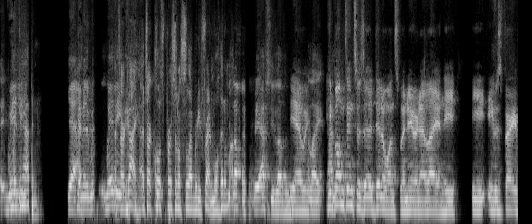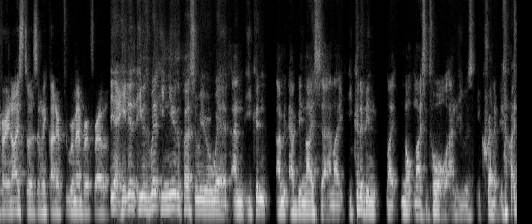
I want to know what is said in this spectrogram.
it We'll make it happen. Yeah, Yeah. I mean, we- weirdly, That's our guy. That's our close personal celebrity friend. We'll hit him We up. love him. We absolutely love him. Yeah, we- like he and- bumped into us at a dinner once when we were in LA, and he he he was very very nice to us, and we kind of remember it forever. yeah, he didn't. He was with. He knew the person we were with, and he couldn't. I mean, have been nicer, and like he could have been like not nice at all, and he was incredibly nice.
